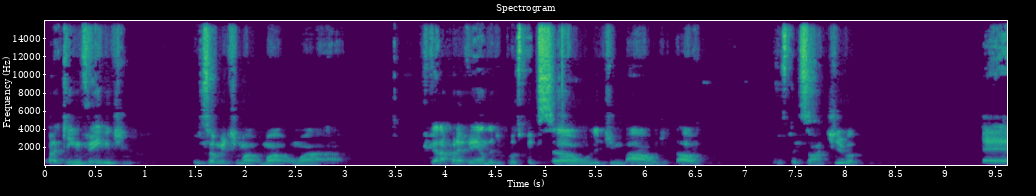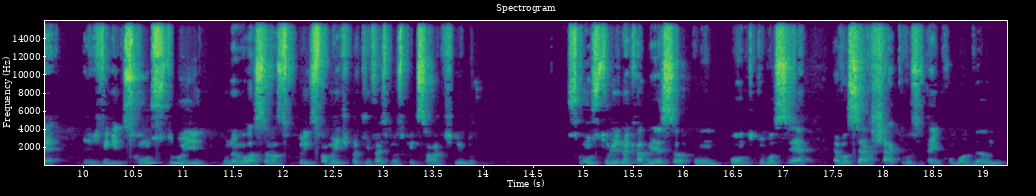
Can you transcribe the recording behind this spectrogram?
para quem vende, principalmente uma, uma, uma fica na pré-venda de prospecção, lead inbound e tal, prospecção ativa, é, a gente tem que desconstruir o negócio nosso, principalmente para quem faz prospecção ativa. Desconstruir na cabeça um ponto que você é, é você achar que você está incomodando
